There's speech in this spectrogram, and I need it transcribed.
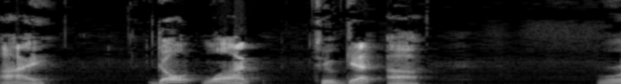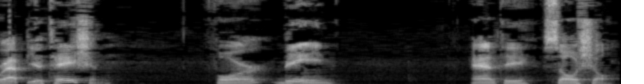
I don't want to get a reputation for being antisocial.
